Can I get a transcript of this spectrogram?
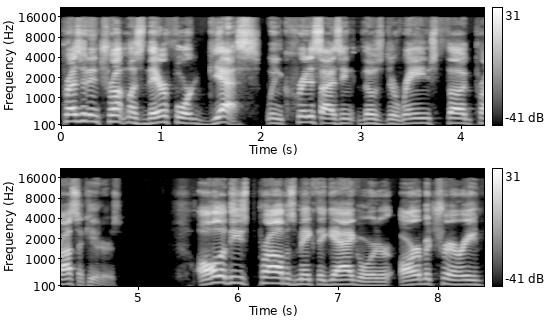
President Trump must therefore guess when criticizing those deranged thug prosecutors. All of these problems make the gag order arbitrary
